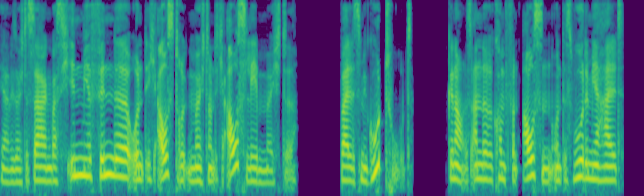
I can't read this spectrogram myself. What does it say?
ja, wie soll ich das sagen, was ich in mir finde und ich ausdrücken möchte und ich ausleben möchte, weil es mir gut tut. genau, das andere kommt von außen und es wurde mir halt,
